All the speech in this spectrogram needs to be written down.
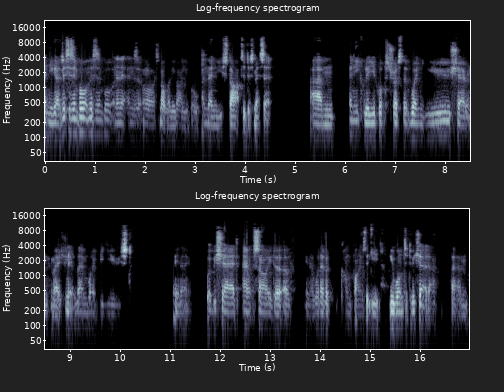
and you go this is important, this is important, and it ends up oh it's not really valuable, and then you start to dismiss it. Um, and equally, you've got to trust that when you share information, it then won't be used, you know, won't be shared outside of you know whatever confines that you you want it to be shared at. Um,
